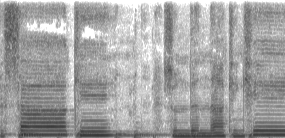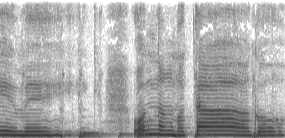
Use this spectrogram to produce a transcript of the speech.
ka sa'kin Sundan aking himig Huwag nang magtago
